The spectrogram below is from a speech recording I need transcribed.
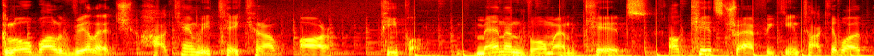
global village. How can we take care of our people? Men and women, kids, oh, kids trafficking, talk about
